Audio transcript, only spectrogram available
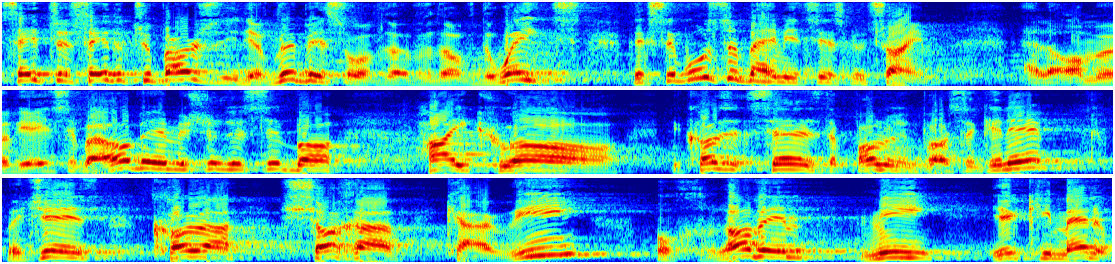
Say to say the two parshas, the ribis of the, of the, of the weights. The ksiv also behem yitzis omer of kra. Because it says the following pasuk in it, which is, Kora shochav kari, uchlavim mi yirkimenu.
